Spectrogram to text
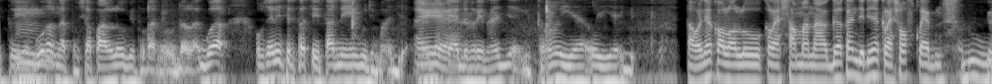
gitu ya Hmm. gue kan nggak tahu siapa lu gitu kan ya udahlah gue misalnya dia cerita cerita nih gue diem aja Maksudnya Iya. kayak dengerin aja gitu oh iya oh iya gitu Taunya kalau lu clash sama naga kan jadinya Clash of Clans. aduh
